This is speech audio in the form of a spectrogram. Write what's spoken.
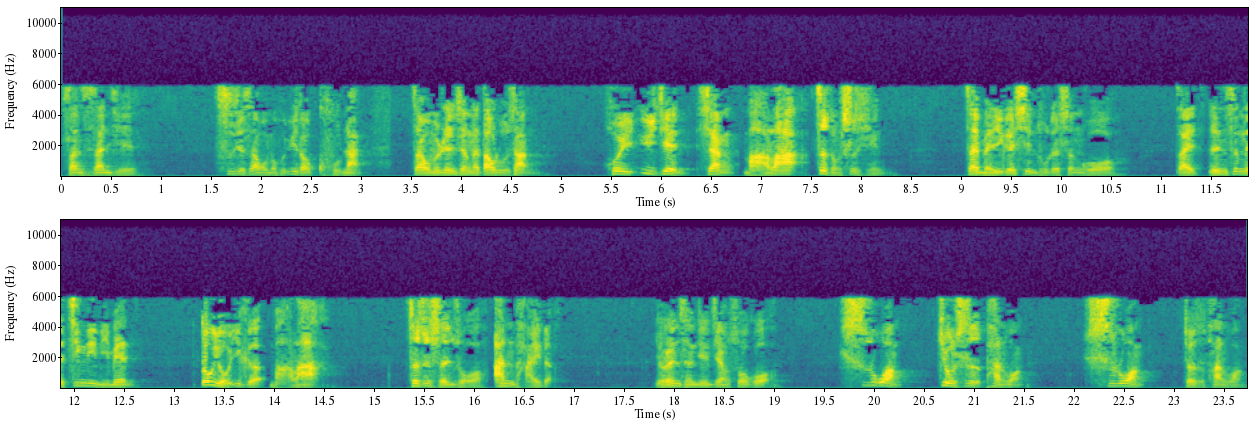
三十三节。世界上我们会遇到苦难，在我们人生的道路上会遇见像马拉这种事情。在每一个信徒的生活，在人生的经历里面，都有一个马拉，这是神所安排的。有人曾经这样说过：“失望就是盼望，失望。”就是盼望，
